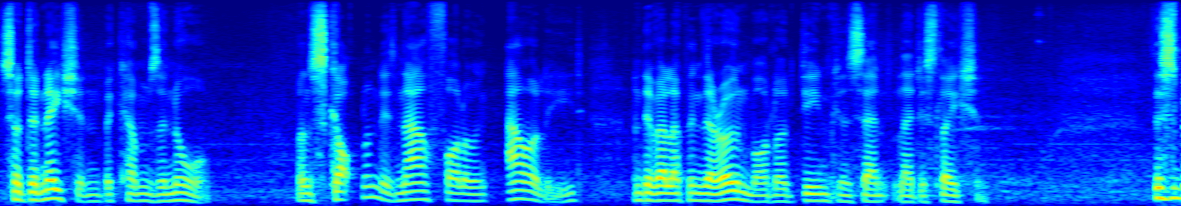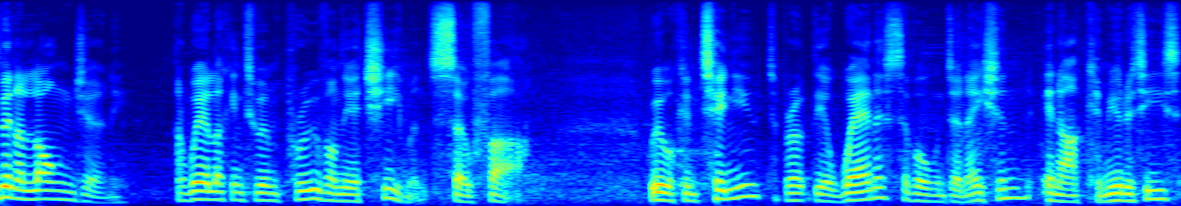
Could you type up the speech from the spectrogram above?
so donation becomes the norm. And Scotland is now following our lead and developing their own model of deemed consent legislation. This has been a long journey and we're looking to improve on the achievements so far. We will continue to promote the awareness of organ donation in our communities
